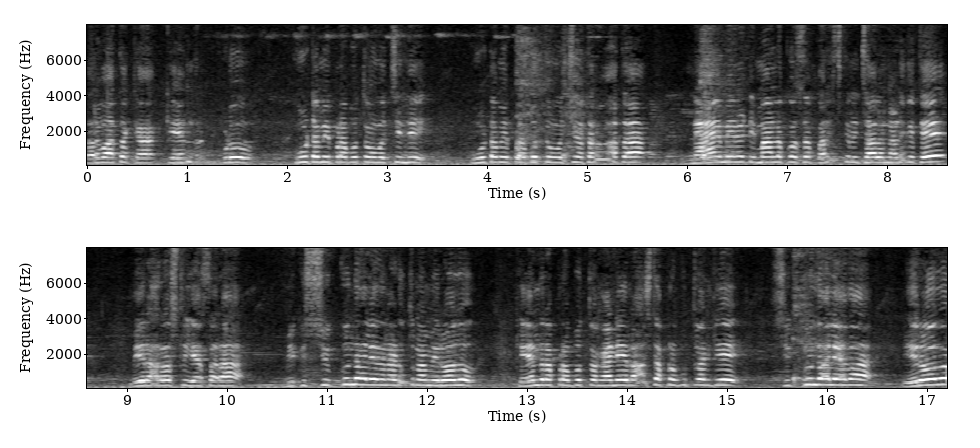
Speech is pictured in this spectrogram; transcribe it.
తర్వాత క- కేంద్ర ఇప్పుడు కూటమి ప్రభుత్వం వచ్చింది. కూటమి ప్రభుత్వం వచ్చిన తర్వాత న్యాయమైన డిమాండ్ల కోసం పరిష్కరించాలని అడిగితే మీరు అరెస్టులు చేస్తారా? మీకు సిగ్గుందా లేదని అడుగుతున్నాం ఈరోజు. కేంద్ర ప్రభుత్వం కానీ రాష్ట్ర ప్రభుత్వానికి సిగ్గుందా లేదా? ఈరోజు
